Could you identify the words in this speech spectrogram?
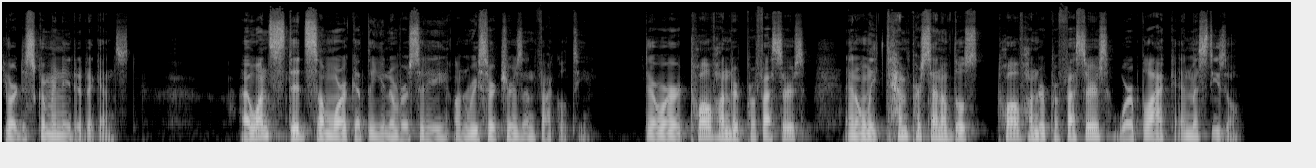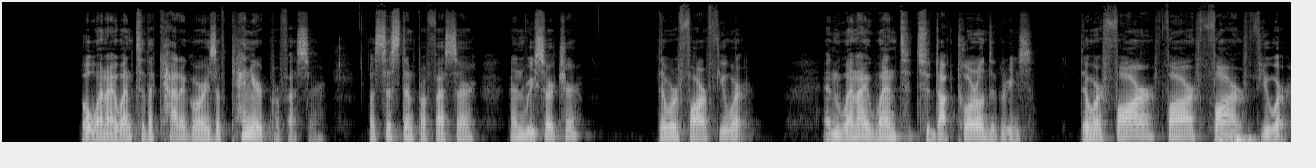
you are discriminated against. I once did some work at the university on researchers and faculty. There were 1,200 professors, and only 10% of those 1,200 professors were black and mestizo. But when I went to the categories of tenured professor, assistant professor, and researcher, there were far fewer. And when I went to doctoral degrees, there were far, far, far fewer.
